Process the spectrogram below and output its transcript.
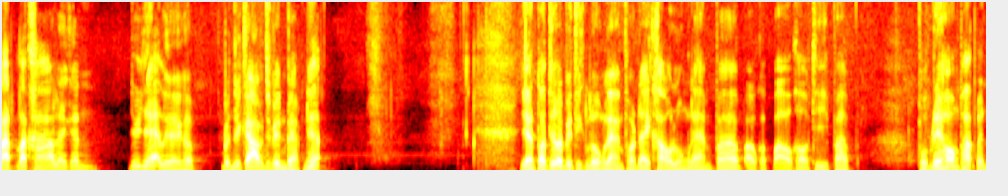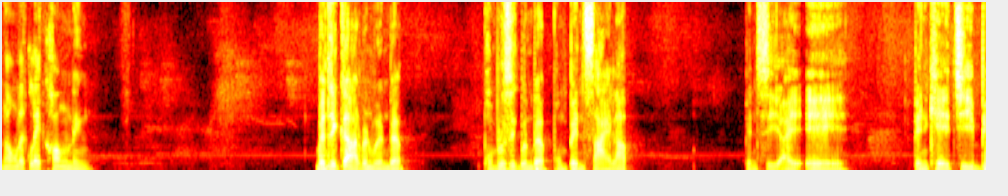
ตัดราคาอะไรกันเยอะแยะเลยครับ บรรยากาศมันจะเป็นแบบเนี้ยอย่างตอนที่เราไปถึงโรงแรมพอได้เข้าโรงแรมปั๊บเอากระเป๋าเข้าที่ปั๊บผมได้ห้องพักเป็นห้องเล็ก ๆ ห้องหนึ่งบรรยากาศมันเหมือนแบบ ผมรู้สึกเหมือนแบบผมเป็นสายลับ เป็น CIA เป็น KGB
